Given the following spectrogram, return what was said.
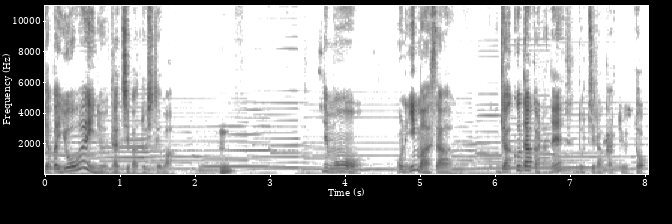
やっぱり弱いのよ立場としては。うんでもこの今はさ逆だからねどちらかというと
